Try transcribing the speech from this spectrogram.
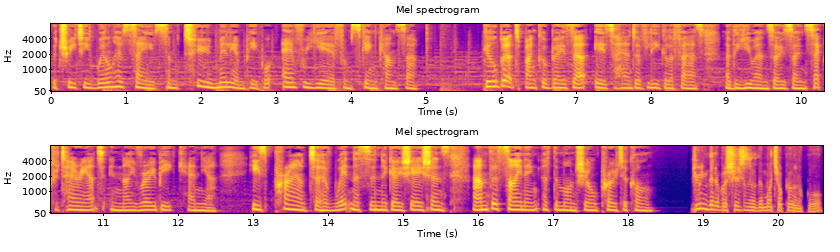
the treaty will have saved some 2 million people every year from skin cancer. Gilbert Bankobeza is head of legal affairs at the UN's Ozone Secretariat in Nairobi, Kenya. He's proud to have witnessed the negotiations and the signing of the Montreal Protocol. During the negotiations of the Montreal Protocol,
